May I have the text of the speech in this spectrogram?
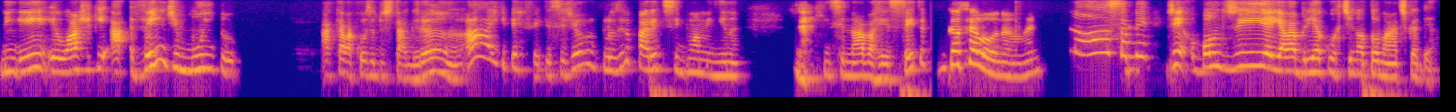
Ninguém, eu acho que a, vende muito aquela coisa do Instagram. Ai, que perfeito. Esse dia eu, inclusive, parei de seguir uma menina que ensinava receita. Não cancelou, não, né? Nossa, gente, bom dia! E ela abria a cortina automática dela.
